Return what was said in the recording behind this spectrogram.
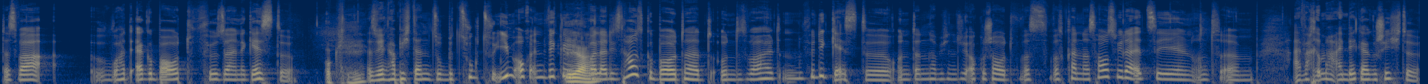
das war, wo hat er gebaut für seine Gäste. Okay. Deswegen habe ich dann so Bezug zu ihm auch entwickelt, Ja. weil er dieses Haus gebaut hat und es war halt äh, für die Gäste. Und dann habe ich natürlich auch geschaut, was, was kann das Haus wieder erzählen und ähm, einfach immer Einbecker Geschichte.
